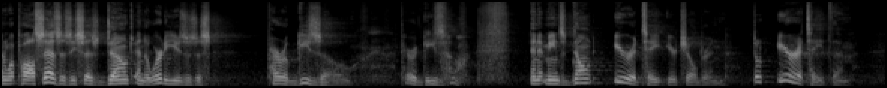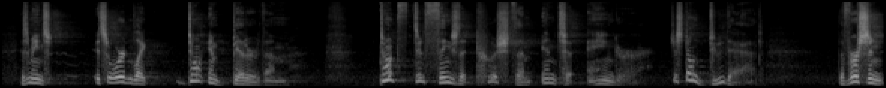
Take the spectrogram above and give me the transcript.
And what Paul says is he says, don't, and the word he uses is paragizo. Paragizo. And it means don't irritate your children. Don't irritate them. It means, it's a word like don't embitter them. Don't do things that push them into anger. Just don't do that. The verse in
